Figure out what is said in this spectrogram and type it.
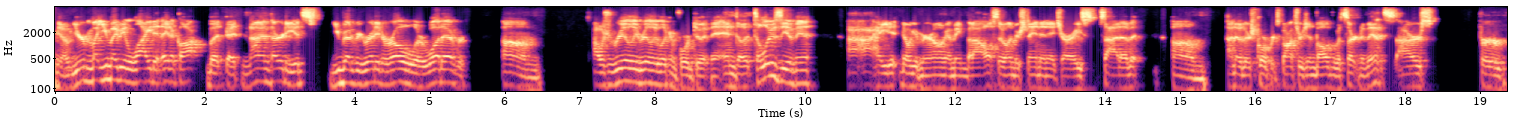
you know, you're you may be light at eight o'clock, but at nine thirty, it's you better be ready to roll or whatever. Um, I was really, really looking forward to it, and to, to lose the event, I, I hate it. Don't get me wrong. I mean, but I also understand NHRA's side of it. Um, I know there's corporate sponsors involved with certain events. Ours, for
